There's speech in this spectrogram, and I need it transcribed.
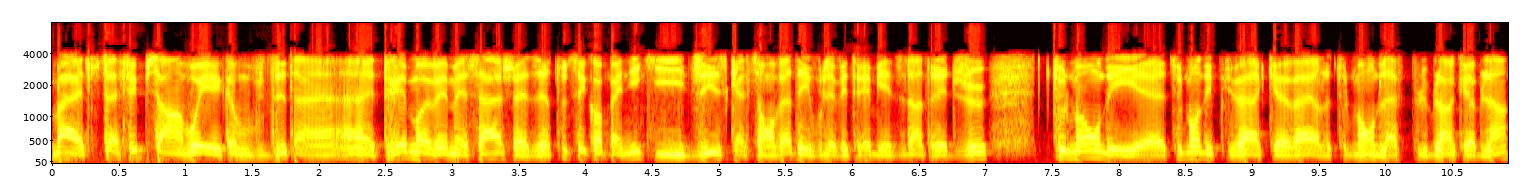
Ben, tout à fait. Puis ça envoie, comme vous dites, un, très mauvais message. C'est-à-dire toutes ces compagnies qui disent qu'elles sont vertes, et vous l'avez très bien dit d'entrée de jeu, tout le monde est euh, tout le monde est plus vert que vert. Tout le monde lave plus blanc que blanc.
